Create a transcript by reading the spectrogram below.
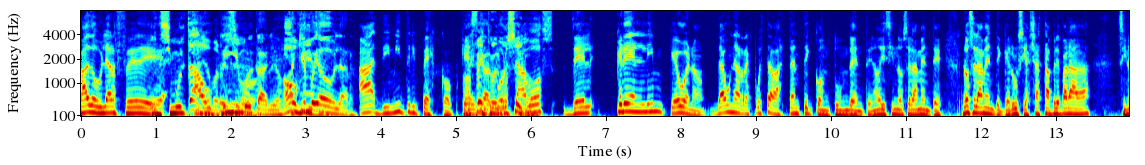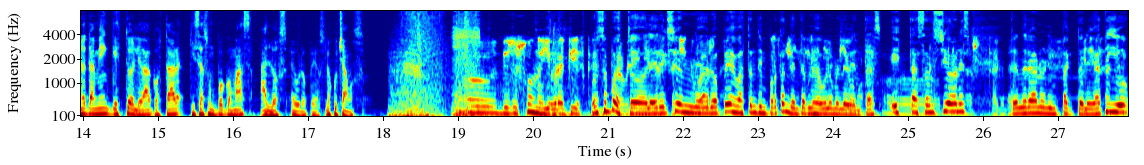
va a doblar Fede En simultáneo, vivo Simultáneo. ¿A quién voy a doblar? a Dimitri Peskov, que A es Peskov, el portavoz del Kremlin, que bueno, da una respuesta bastante contundente, ¿no? Diciendo solamente, no solamente que Rusia ya está preparada, sino también que esto le va a costar quizás un poco más a los europeos. Lo escuchamos. Por supuesto, la dirección europea es bastante importante en términos de volumen de ventas. Estas sanciones tendrán un impacto negativo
